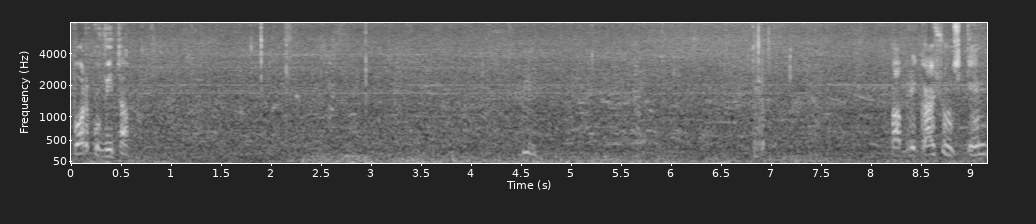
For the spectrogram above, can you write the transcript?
porc cu vita. Mm. Paprikașul, în schimb,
